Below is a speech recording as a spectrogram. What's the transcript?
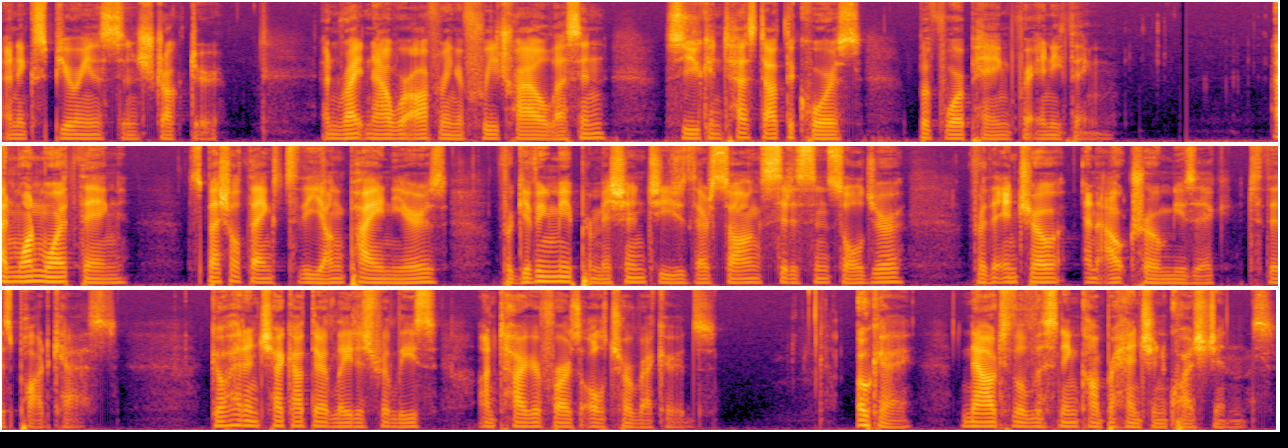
an experienced instructor. And right now, we're offering a free trial lesson so you can test out the course before paying for anything. And one more thing special thanks to the Young Pioneers for giving me permission to use their song Citizen Soldier for the intro and outro music to this podcast. Go ahead and check out their latest release on Tiger Farce Ultra Records. Okay, now to the listening comprehension questions.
